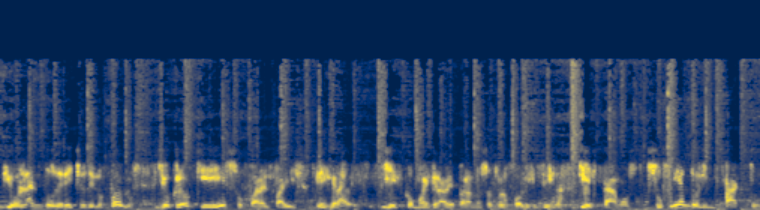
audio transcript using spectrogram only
violando derechos de los pueblos. Yo creo que eso para el país es grave y es como es grave para nosotros los pueblos indígenas que estamos sufriendo el impacto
